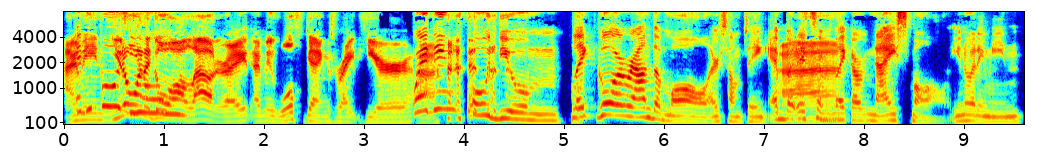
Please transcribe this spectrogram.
I Eh, mean, you don't want to go all out, right? I mean, Wolfgang's right here. Ah, Pwedeng podium. Like go around the mall or something. Eh, But it's a, Ah. like a nice mall. You know what I mean?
